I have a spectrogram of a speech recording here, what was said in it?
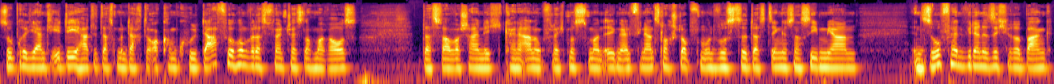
so brillante Idee hatte, dass man dachte, oh komm, cool, dafür holen wir das Franchise nochmal raus. Das war wahrscheinlich, keine Ahnung, vielleicht musste man irgendein Finanzloch stopfen und wusste, das Ding ist nach sieben Jahren insofern wieder eine sichere Bank.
